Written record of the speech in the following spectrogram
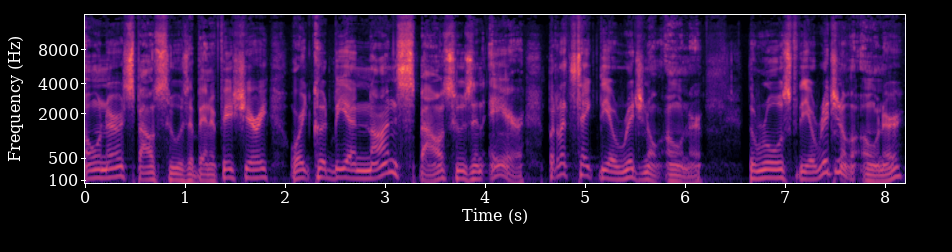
owner, spouse who is a beneficiary, or it could be a non-spouse who's an heir. But let's take the original owner. The rules for the original owner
